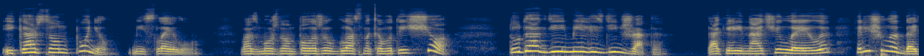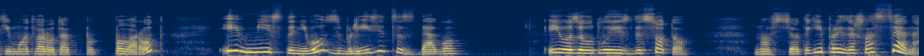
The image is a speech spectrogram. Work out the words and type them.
И, кажется, он понял мисс Лейлу. Возможно, он положил глаз на кого-то еще, туда, где имелись деньжата. Так или иначе, Лейла решила дать ему отворот от поворот и вместо него сблизиться с Даго. Его зовут Луис де Сото. Но все-таки произошла сцена,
